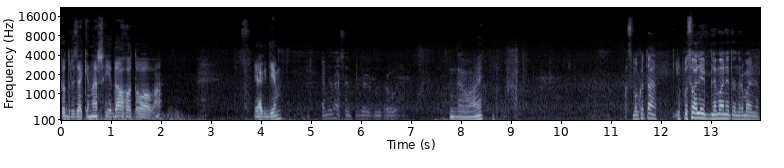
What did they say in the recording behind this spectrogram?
Що, друзяки, наша їда готова. Як дім? Я не знаю, що зараз буду пробувати. Давай. Смакота. По солі для мене то нормально.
